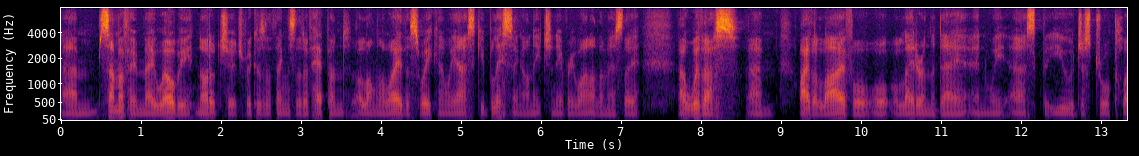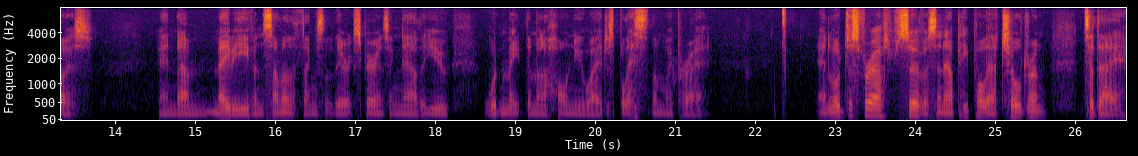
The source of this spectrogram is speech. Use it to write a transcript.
um, some of whom may well be not at church because of things that have happened along the way this week. And we ask your blessing on each and every one of them as they are with us, um, either live or, or, or later in the day. And we ask that you would just draw close. And um, maybe even some of the things that they're experiencing now, that you would meet them in a whole new way. Just bless them, we pray. And Lord, just for our service and our people, our children today,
